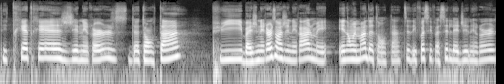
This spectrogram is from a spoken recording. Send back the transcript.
Tu es très, très généreuse de ton temps. Puis, ben, généreuse en général, mais énormément de ton temps. Tu sais, des fois, c'est facile d'être généreuse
